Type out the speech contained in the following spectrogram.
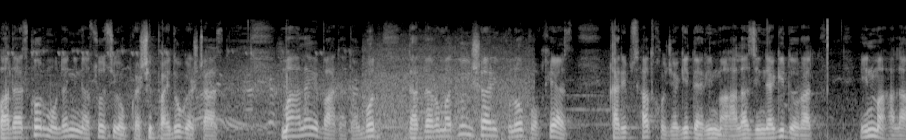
баъд аз кор мондани насоси обкашӣ пайдо гаштааст маҳаллаи ваҳдатобод дар даромадгоҳи шаҳри кӯлоб воқеъ аст қариб сад хоҷагӣ дар ин маҳалла зиндагӣ дорад ин маҳалла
